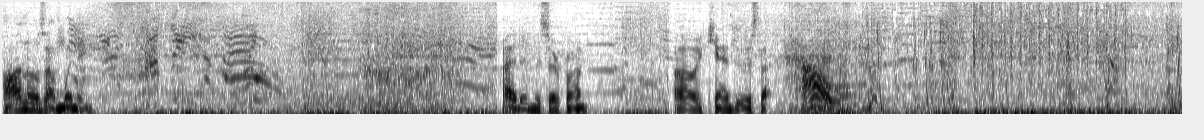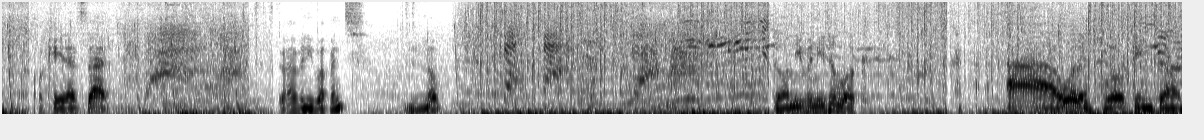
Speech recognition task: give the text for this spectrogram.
All I know is I'm winning. Hi there, Miss Erpron. Oh, you can't do this now. Ow! Okay, that's that. Do I have any weapons? Nope. Don't even need to look. Ah, what a broken gun.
